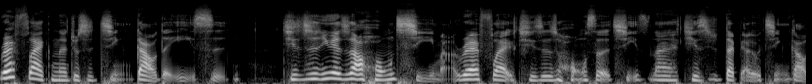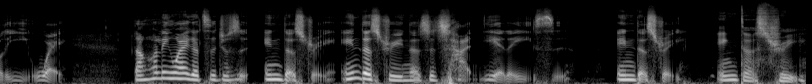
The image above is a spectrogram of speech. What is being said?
red flag 呢就是警告的意思。其实因为知道红旗嘛，red flag 其实是红色的旗子，那其实就代表有警告的意味。然后另外一个字就是 industry，industry 呢是产业的意思。industry，industry，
